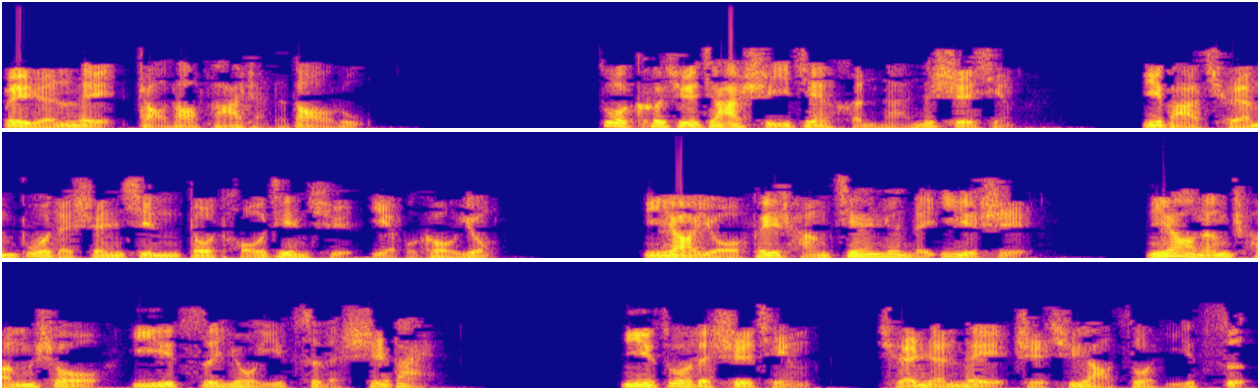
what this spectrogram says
为人类找到发展的道路。做科学家是一件很难的事情，你把全部的身心都投进去也不够用，你要有非常坚韧的意志，你要能承受一次又一次的失败，你做的事情。全人类只需要做一次。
